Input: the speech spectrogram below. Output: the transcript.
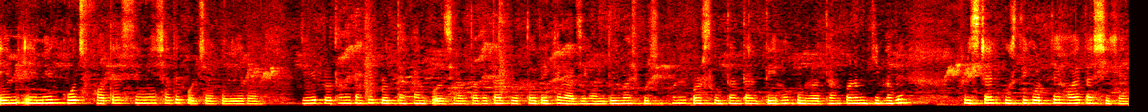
M M A coach Fateh সিংয়ের সাথে পরিচয় করিয়ে দেন। যিনি প্রথমে তাকে প্রত্যাখ্যান করেছিলেন, তবে তার প্রত্যয় দেখে রাজি হন। দুই মাস প্রশিক্ষণের পর সুলতান তার দেহ পুনরুদ্ধার করেন। কীভাবে ফ্রিস্টাইল কুস্তি করতে হয় তা শিখেন।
